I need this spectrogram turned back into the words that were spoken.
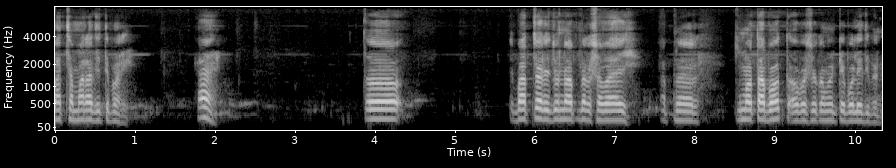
বাচ্চা মারা যেতে পারে হ্যাঁ? তো বাচ্চার জন্য আপনারা সবাই আপনার কি মতামত অবশ্যই কমেন্টে বলে দিবেন।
